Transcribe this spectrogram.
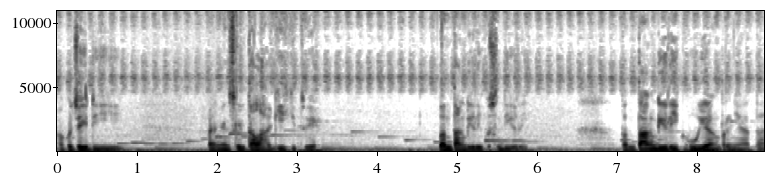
aku jadi pengen cerita lagi gitu ya tentang diriku sendiri, tentang diriku yang ternyata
